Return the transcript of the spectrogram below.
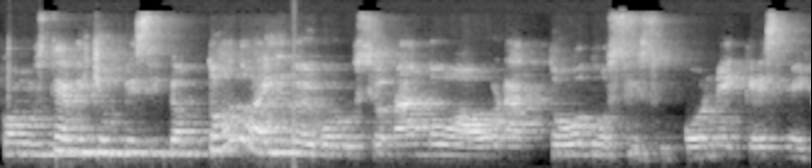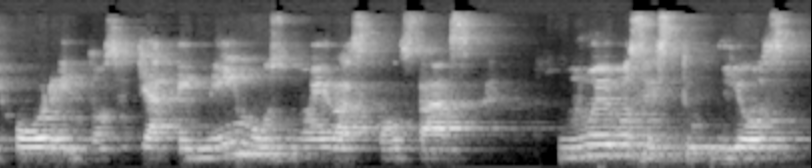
como usted ha dicho un principio, todo ha ido evolucionando, ahora todo se supone que es mejor, entonces ya tenemos nuevas cosas, nuevos estudios.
